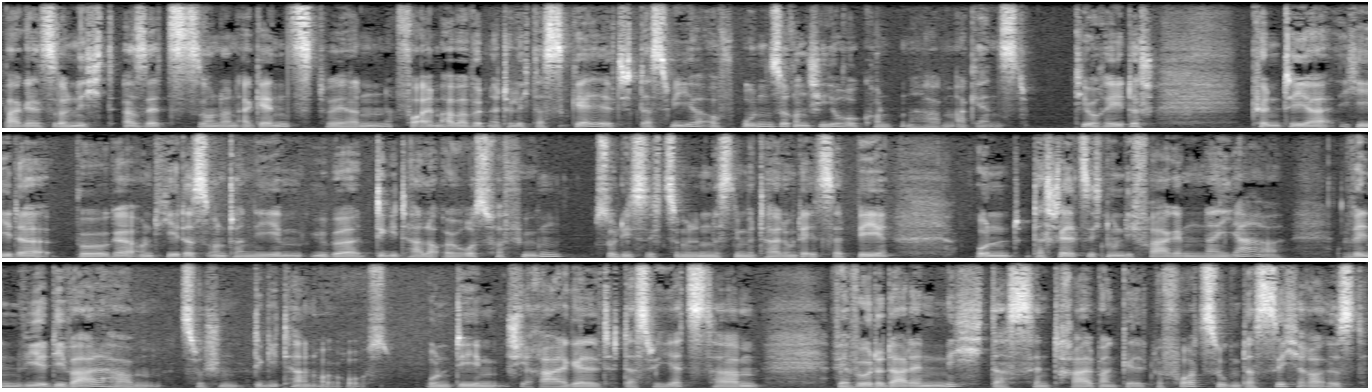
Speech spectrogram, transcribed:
Bargeld soll nicht ersetzt, sondern ergänzt werden. Vor allem aber wird natürlich das Geld, das wir auf unseren Girokonten haben, ergänzt. Theoretisch könnte ja jeder Bürger und jedes Unternehmen über digitale Euros verfügen, so ließ sich zumindest die Mitteilung der EZB. Und da stellt sich nun die Frage, na ja, wenn wir die Wahl haben zwischen digitalen Euros und dem Giralgeld, das wir jetzt haben, wer würde da denn nicht das Zentralbankgeld bevorzugen, das sicherer ist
